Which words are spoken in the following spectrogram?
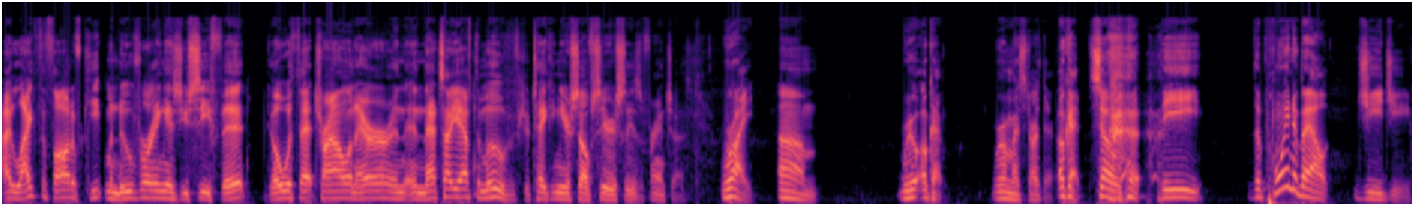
I, I like the thought of keep maneuvering as you see fit, go with that trial and error, and, and that's how you have to move if you're taking yourself seriously as a franchise. Right. Um. Real. Okay. Where am I start there? Okay. So the the point about G.G.,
